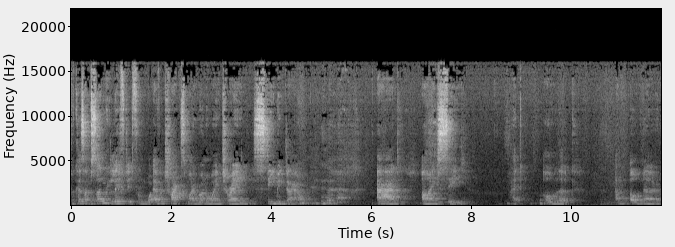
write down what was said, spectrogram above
Because I'm suddenly lifted from whatever tracks my runaway train is steaming down, and I see, like, oh look, and oh no.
